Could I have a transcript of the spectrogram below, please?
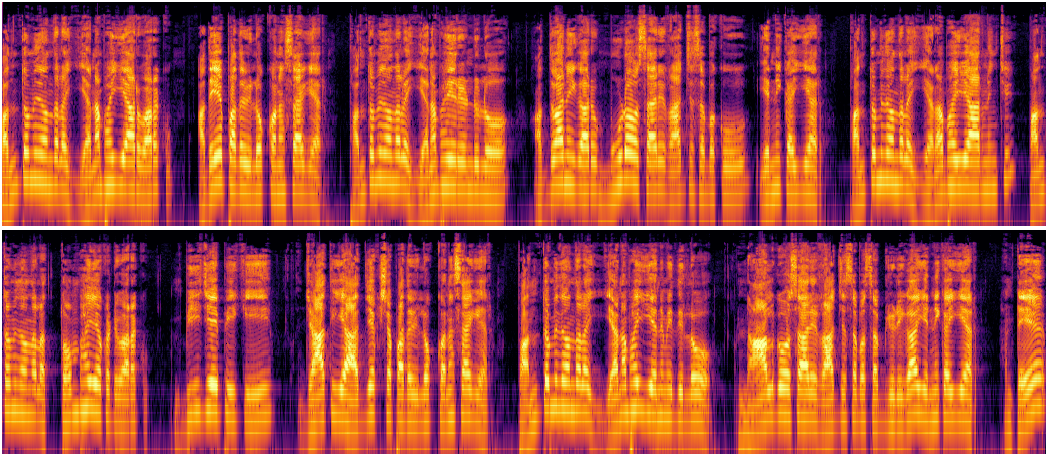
పంతొమ్మిది వందల ఎనభై ఆరు వరకు అదే పదవిలో కొనసాగారు. పంతొమ్మిది వందల ఎనభై రెండులో అద్వానీ గారు మూడవసారి రాజ్యసభకు ఎన్నికయ్యారు. పంతొమ్మిది వందల ఎనభై ఆరు నుంచి పంతొమ్మిది వందల తొంభై ఒకటి వరకు బీజేపీకి జాతీయ అధ్యక్ష పదవిలో కొనసాగారు. పంతొమ్మిది వందల ఎనభై ఎనిమిదిలో నాలుగోసారి రాజ్యసభ సభ్యుడిగా ఎన్నికయ్యారు. అంటే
